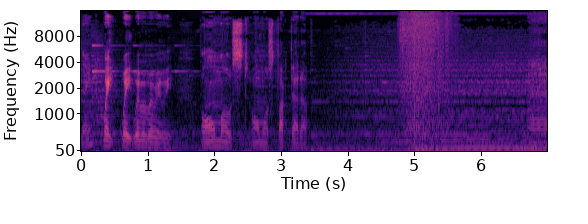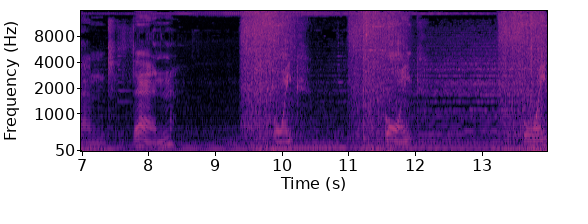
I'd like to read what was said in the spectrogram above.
I mean, I think. Wait, wait, wait, wait, wait, wait, wait. Almost, almost fucked that up. And then... Boink. Boink. Boink.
